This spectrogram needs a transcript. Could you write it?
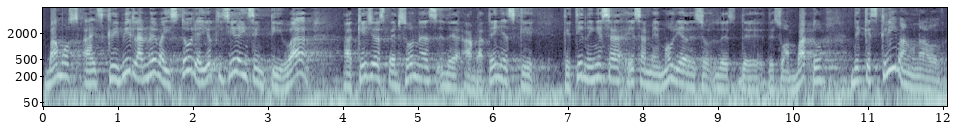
vamos a escribir la nueva historia. Yo quisiera incentivar a aquellas personas de ambateñas que que tienen esa, esa memoria de su, de, su ambato, de que escriban una obra,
